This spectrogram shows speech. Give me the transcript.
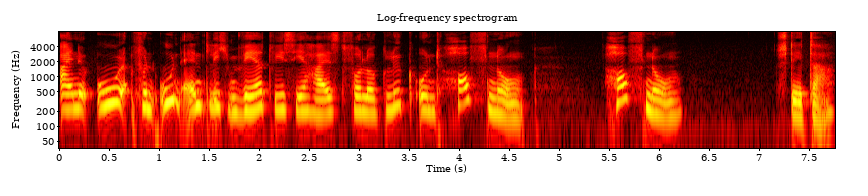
eine von unendlichem Wert, wie es hier heißt, voller Glück und Hoffnung. Hoffnung steht da.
